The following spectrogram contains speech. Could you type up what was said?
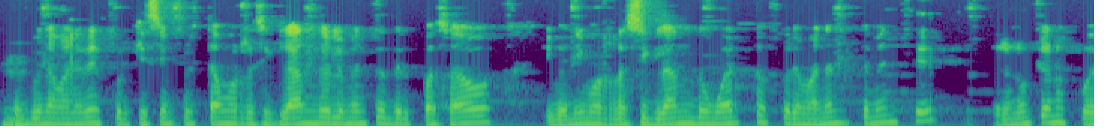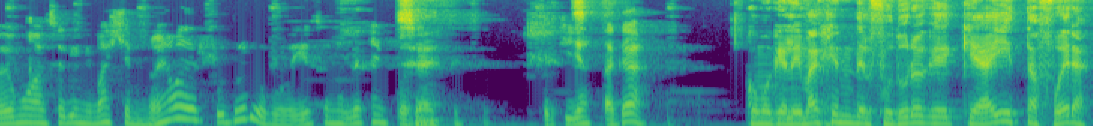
De mm. alguna manera es porque siempre estamos reciclando elementos del pasado y venimos reciclando muertos permanentemente, pero nunca nos podemos hacer una imagen nueva del futuro, y eso nos deja impotentes, porque ya está acá. Como que la imagen del futuro que, hay está afuera.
